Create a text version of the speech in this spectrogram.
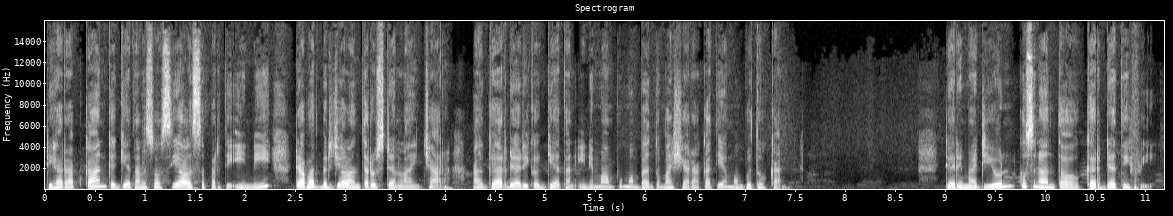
Diharapkan kegiatan sosial seperti ini dapat berjalan terus dan lancar, agar dari kegiatan ini mampu membantu masyarakat yang membutuhkan. Dari Madiun, Kusnanto, Garda TV.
